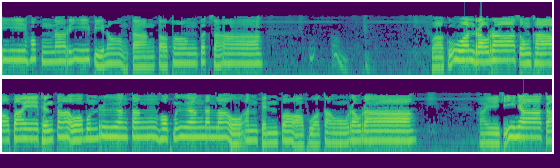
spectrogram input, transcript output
ดีหกนารีปีน้องต่างตอบทองปรึกษาว่าควรเราราส่งข่าวไปถึงเต้าบุญเรื่องตั้งหกเมืองดันเล่าอันเป็นป่อผัวเก่าเรารา ให้ขีญาเก่า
